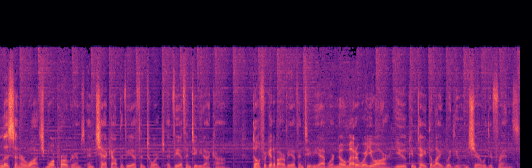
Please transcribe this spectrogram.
Listen or watch more programs and check out the VFN Torch at VFNTV.com. Don't forget about our VFN TV app, where no matter where you are, you can take the light with you and share with your friends.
